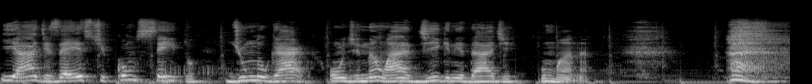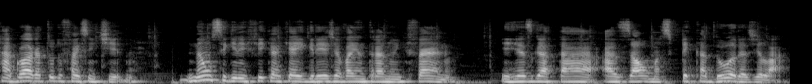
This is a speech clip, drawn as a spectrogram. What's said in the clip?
e Hades é este conceito de um lugar onde não há dignidade humana. Agora tudo faz sentido. Não significa que a igreja vai entrar no inferno e resgatar as almas pecadoras de lá.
